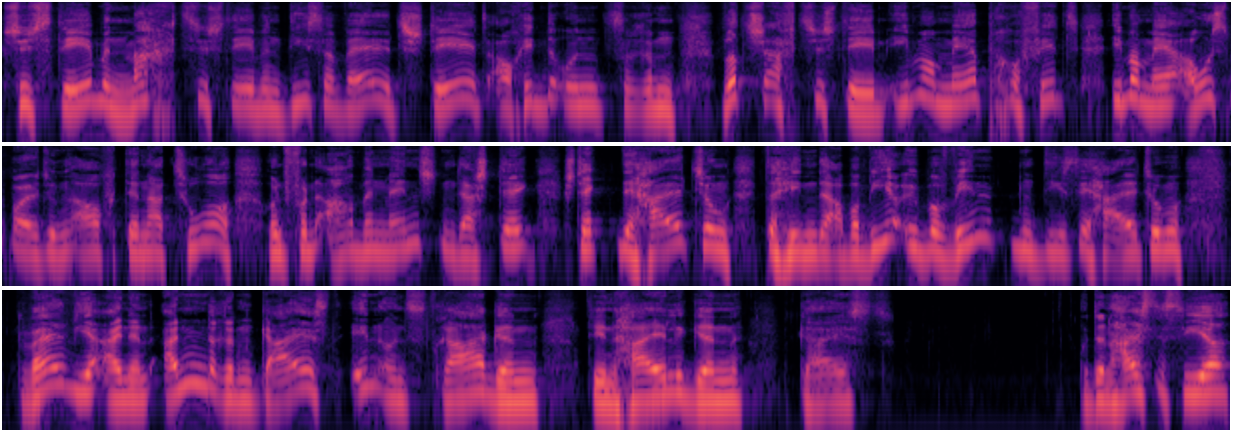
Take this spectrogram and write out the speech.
Systemen, Machtsystemen dieser Welt steht, auch hinter unserem Wirtschaftssystem. Immer mehr Profit, immer mehr Ausbeutung auch der Natur und von armen Menschen. Da steckt, steckt eine Haltung dahinter. Aber wir überwinden diese Haltung, weil wir einen anderen Geist in uns tragen, den Heiligen Geist. Und dann heißt es hier,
